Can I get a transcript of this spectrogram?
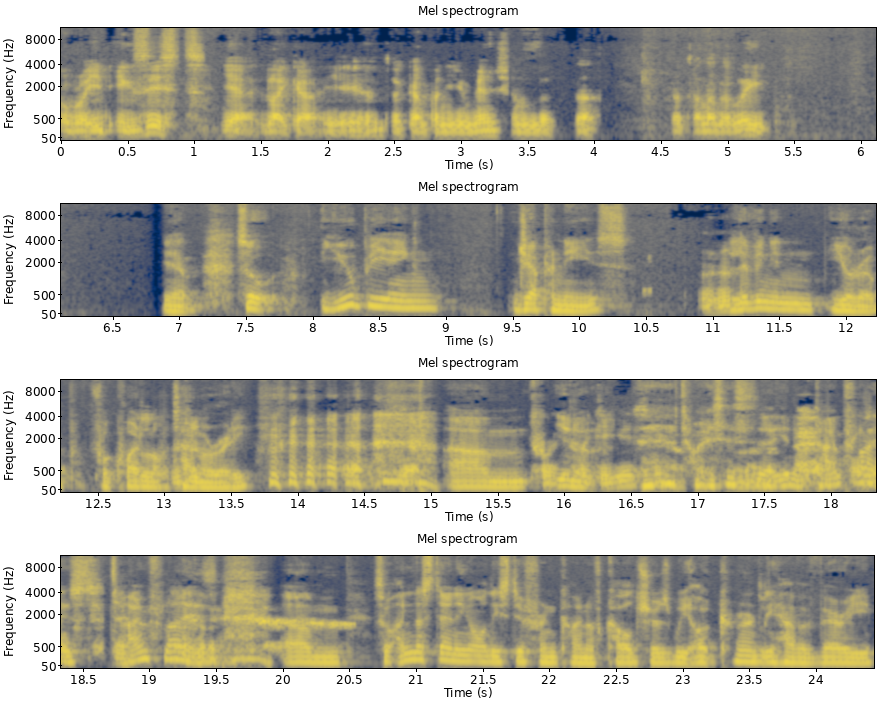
probably it exists. Yeah, like uh, yeah, the company you mentioned, but uh, that's another way. Yeah. So you being Japanese, living in Europe for quite a long time already, Yeah, um, Tw- you know, 20 years, yeah, yeah. tw- it's just, uh, you know, time flies. Time flies. um, so understanding all these different kind of cultures, we are currently have a very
